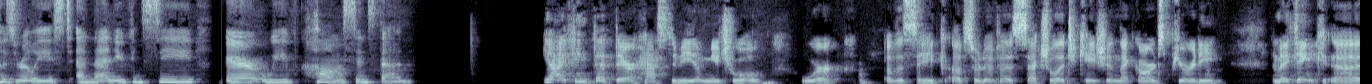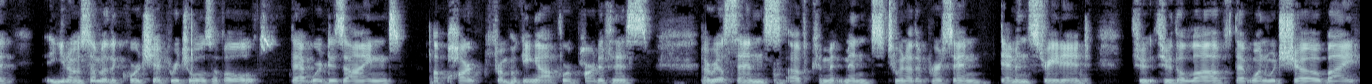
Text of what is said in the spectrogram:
was released. And then you can see where we've come since then. Yeah, I think that there has to be a mutual work of the sake of sort of a sexual education that guards purity. And I think, uh, you know, some of the courtship rituals of old that were designed apart from hooking up were part of this. A real sense of commitment to another person demonstrated through through the love that one would show by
